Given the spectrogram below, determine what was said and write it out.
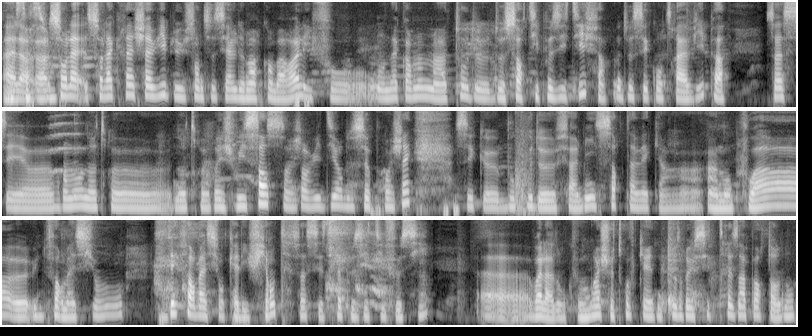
à Alors, euh, sur la sur la crèche à VIP du centre social de Marc-en-Barœul, il faut on a quand même un taux de, de sortie positif de ces contrats à VIP. Ça, c'est euh, vraiment notre euh, notre réjouissance, j'ai envie de dire, de ce projet. C'est que beaucoup de familles sortent avec un, emploi, euh, une formation, des formations qualifiantes. Ça, c'est très positif aussi. Voilà, donc moi, je trouve qu'il y a une taux de réussite très important. Donc,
